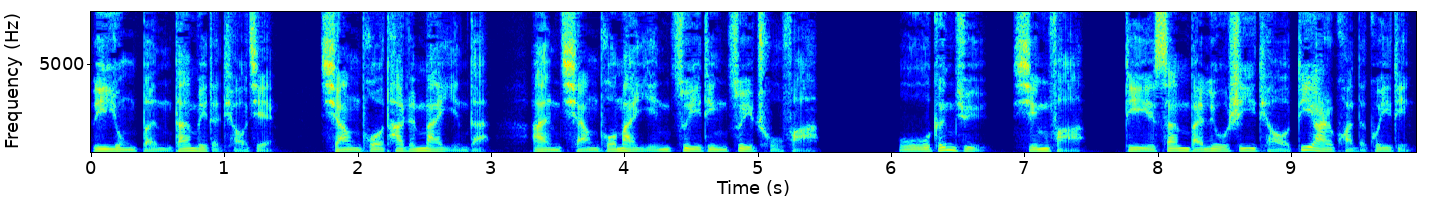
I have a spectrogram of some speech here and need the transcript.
利用本单位的条件强迫他人卖淫的，按强迫卖淫罪定罪处罚。五、根据刑法。第三百六十一条第二款的规定，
